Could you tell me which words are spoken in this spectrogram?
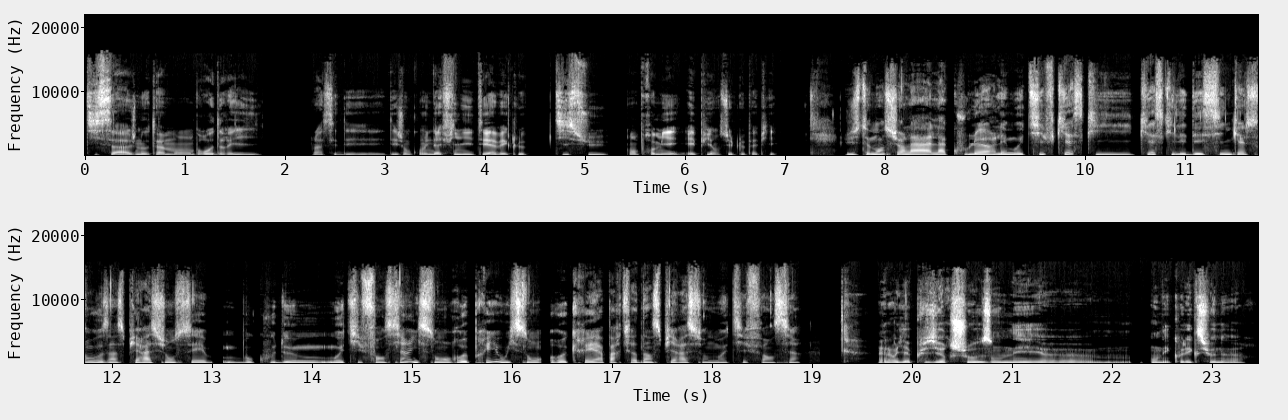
tissage notamment, broderie. Voilà, c'est des, des gens qui ont une affinité avec le tissu en premier et puis ensuite le papier. Justement, sur la, la couleur, les motifs, qui est-ce qui, qui, est qui les dessine? Quelles sont vos inspirations? C'est beaucoup de motifs anciens Ils sont repris ou ils sont recréés à partir d'inspirations de motifs anciens? Alors, il y a plusieurs choses. On est, euh, on est collectionneur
